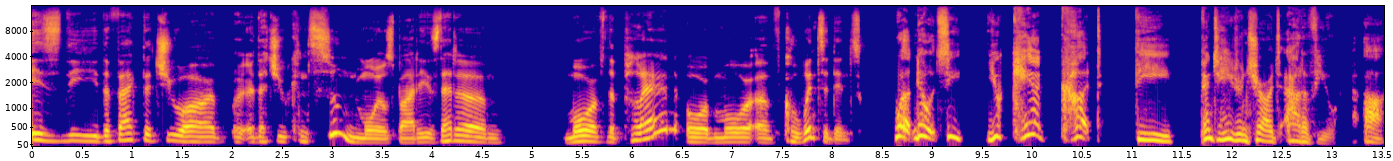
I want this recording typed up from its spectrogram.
is the the fact that you are that you consumed Moyle's body is that um more of the plan or more of coincidence? Well, no. See, you can't cut the pentahedron shards out of you. Uh,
